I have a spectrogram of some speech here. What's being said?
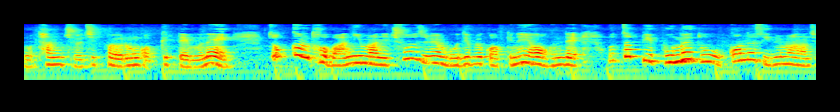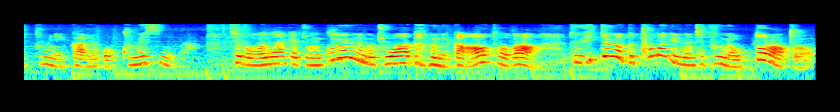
뭐 단추, 지퍼 이런 거 없기 때문에 조금 더 많이 많이 추워지면 못 입을 것 같긴 해요. 근데 어차피 봄에도 꺼내서 입을 만한 제품이니까 이거 구매했습니다. 제가 워낙에 좀 꾸미는 걸 좋아하다 보니까 outer가 되게 휘뚤마뚤 편하게 입는 제품이 없더라고요.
